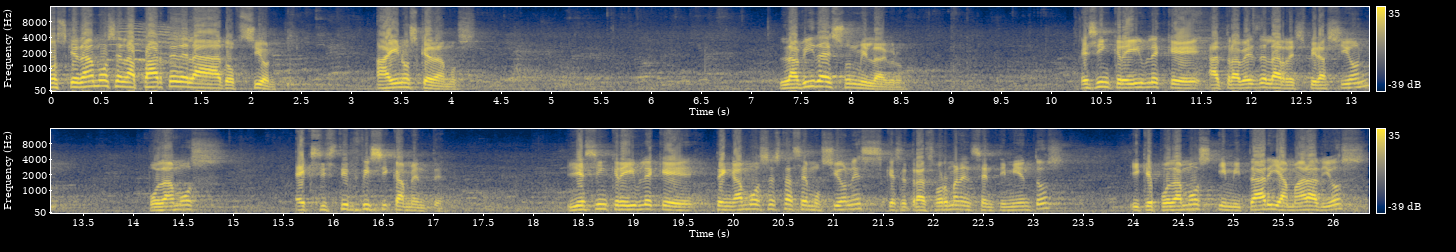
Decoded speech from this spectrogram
Nos quedamos en la parte de la adopción. Ahí nos quedamos. La vida es un milagro. Es increíble que a través de la respiración podamos existir físicamente. Y es increíble que tengamos estas emociones que se transforman en sentimientos y que podamos imitar y amar a Dios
